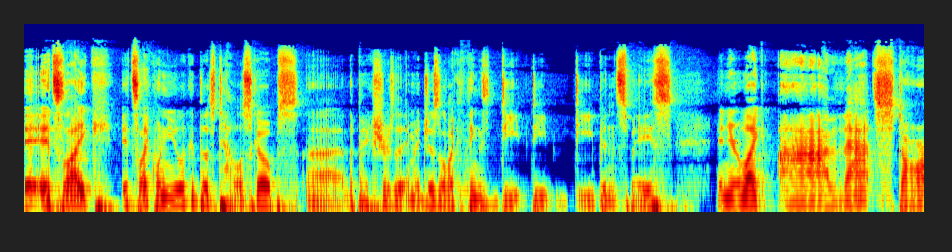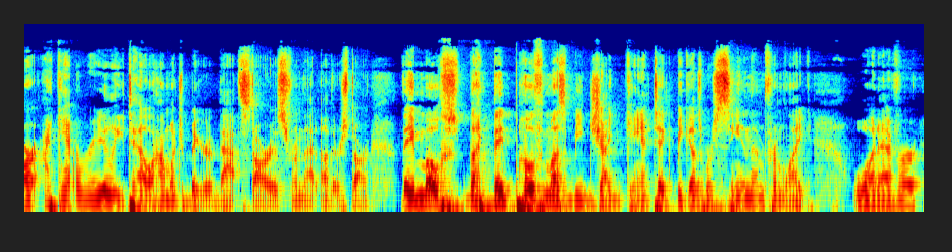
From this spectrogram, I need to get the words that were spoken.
it's like it's like when you look at those telescopes, uh, the pictures, the images of like things deep, deep, deep in space, and you're like, ah, that star. I can't really tell how much bigger that star is from that other star. They most like they both must be gigantic because we're seeing them from like whatever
